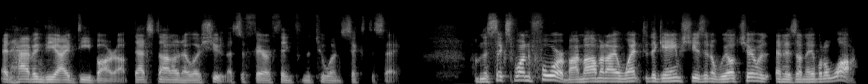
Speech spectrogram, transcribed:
and having the ID bar up. That's not an OSU. That's a fair thing from the 216 to say. From the 614, my mom and I went to the game. She is in a wheelchair and is unable to walk.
